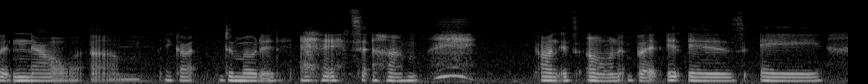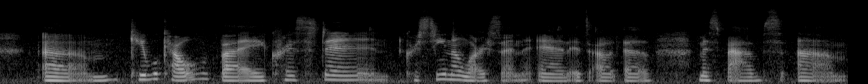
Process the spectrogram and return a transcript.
but now um, it got demoted and it's um, on its own, but it is a um, cable cowl by Kristen Christina Larson and it's out of Miss Babs um,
